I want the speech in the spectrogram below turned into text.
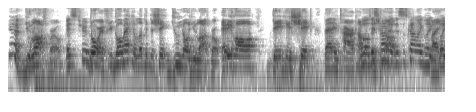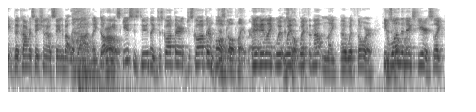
Yeah, You lost, bro. it's true. Thor, if you go back and look at the shit, you know you lost, bro. Eddie Hall did his shit that entire competition. Well, this kind of this is kind of like, like Like- like the conversation I was saying about LeBron. Like, don't Bro. make excuses, dude. Like, just go out there, just go out there and ball. Just go play, bro. And, and like with Just with, go with the mountain, like uh, with Thor, he Just won the play. next year. So like,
